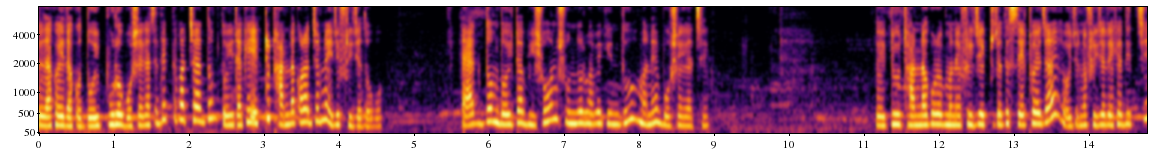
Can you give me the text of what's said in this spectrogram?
তো দেখো এই দেখো দই পুরো বসে গেছে দেখতে পাচ্ছ একদম? তো এটাকে একটু ঠান্ডা করার জন্য এই যে ফ্রিজে দেবো। একদম দইটা ভীষণ সুন্দরভাবে কিন্তু মানে বসে গেছে। তো একটু ঠান্ডা করে মানে ফ্রিজে একটু যাতে সেট হয়ে যায় ওই জন্য ফ্রিজে রেখে দিচ্ছি।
